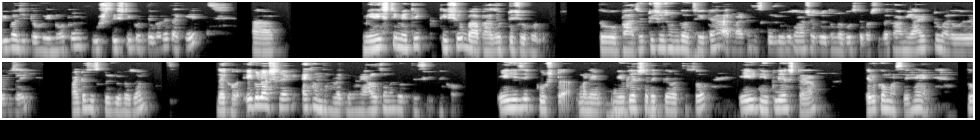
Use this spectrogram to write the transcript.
বিভাজিত হয়ে নতুন কোষ সৃষ্টি করতে পারে তাকে মেরিস্টিমেটিক টিস্যু বা ভাজক টিস্যু বলে। তো ভাজক টিস্যুর সংখ্যা হচ্ছে এটা আর মাইটোসিস কোষ বিভাজন আশা করি তোমরা বুঝতে পারছ। দেখো, আমি আরেকটু ভালো করে বুঝাই মাইটোসিস কোষ বিভাজন। দেখো, এগুলো আসলে এখন জানা লাগবে আমি আলোচনা করতেছি। দেখো, এই যে কোষটা মানে নিউক্লিয়াসটা দেখতে পাচ্ছ এই নিউক্লিয়াসটা এরকম আছে হ্যাঁ? তো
